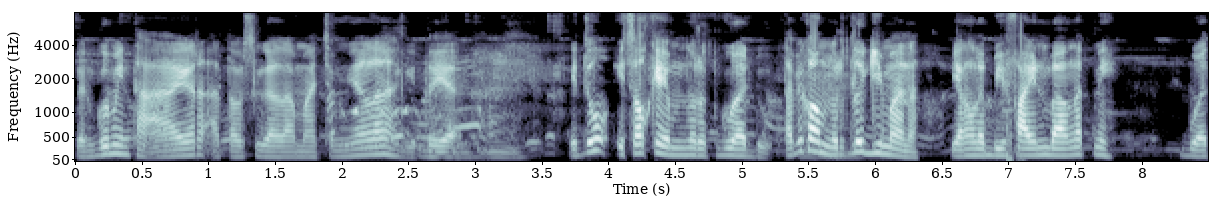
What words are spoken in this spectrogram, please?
Dan gue minta air atau segala macamnya lah gitu ya. Hmm. itu it's okay menurut gua du. Tapi kalau menurut lu gimana? Yang lebih fine banget nih buat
